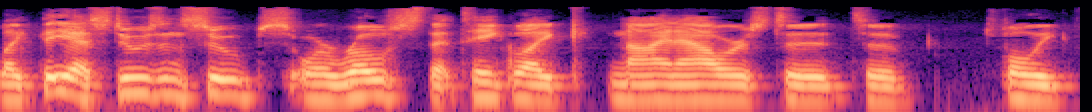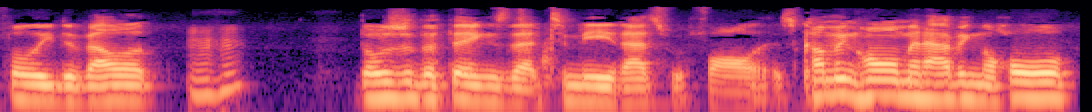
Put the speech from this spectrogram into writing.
like yeah, stews and soups or roasts that take like nine hours to to fully fully develop. Mhm. Those are the things that to me that's what fall is. Coming home and having the whole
